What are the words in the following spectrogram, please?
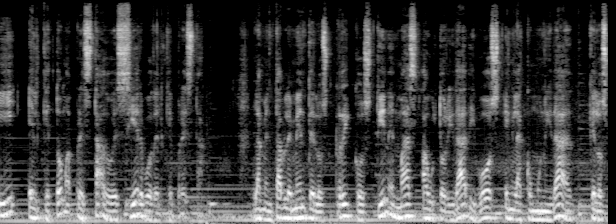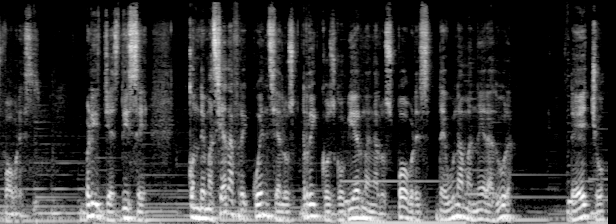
y el que toma prestado es siervo del que presta. Lamentablemente los ricos tienen más autoridad y voz en la comunidad que los pobres. Bridges dice, con demasiada frecuencia los ricos gobiernan a los pobres de una manera dura. De hecho,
